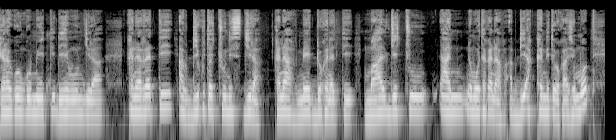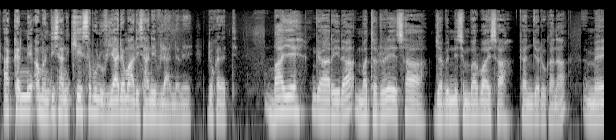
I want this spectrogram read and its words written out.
Gara gongummiitti deemuun jira kanarratti abdii kutachuunis jira kanaaf mee iddoo kanatti maal jechuudhaan namoota kanaaf abdii akka inni ta'e yookaas immoo akka inni amantii isaan keessa buluuf yaada maalii isaaniif laanname iddoo kanatti. Baay'ee gaariidha mata duree isaa jabinni isin barbaachisaa kan jedhu kana mee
